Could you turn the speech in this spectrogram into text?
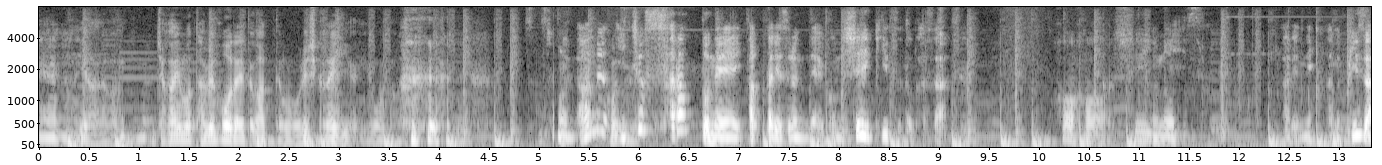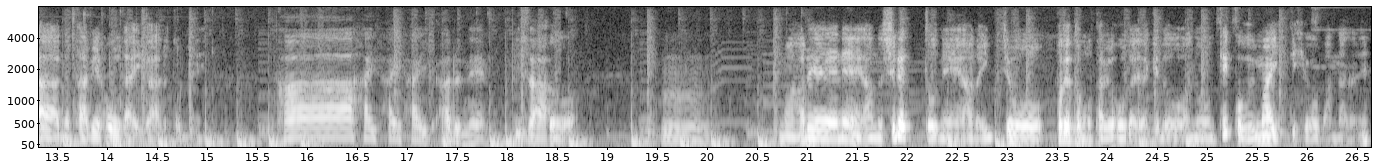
えーいやだからじゃがいも食べ放題とかあっても嬉しくないよ今のそうなんだ。あんな一応さらっとね、あったりするんだよ。このシェイキーズとかさ、はあはあシェイキーズあれね、あのピザの食べ放題があるとね。あーはいはいはいあるねピザそう。うんうんまあ、あれね、あのしれっとね、あの一応ポテトも食べ放題だけど、あの結構うまいって評判なのね。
